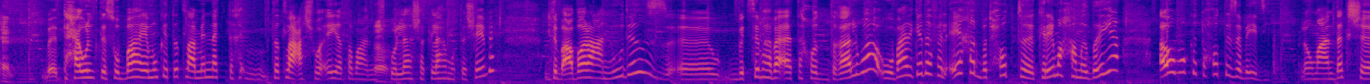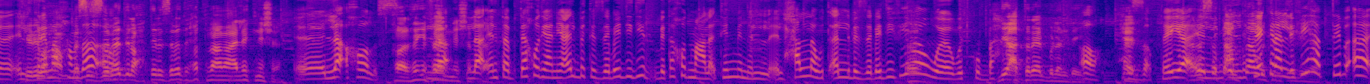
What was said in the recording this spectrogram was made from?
حلو. تحاول تصبها. هي ممكن تطلع منك تخ... تطلع عشوائية طبعا مش آه. كلها شكلها متشابه. بتبقى عبارة عن نودلز آه، بتسيبها بقى تاخد غلوة. وبعد كده في الآخر بتحط كريمة حامضيه أو ممكن تحط زبادي. لو ما عندكش الكريمة بس الحامضه آه. الزبادي لو حطينا الزبادي نحط مع معلقة نشا. آه، لا خالص. خالص، هي فيها لا, النشا لا بتاعها. انت بتاخد يعني علبة الزبادي دي بتاخد معلقتين من ال- الحلة وتقلب الزبادي فيها آه. وتكبها. دي على الطريقة البولندية. آه. بالظبط. هي الفكرة اللي. فيها بتبقى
